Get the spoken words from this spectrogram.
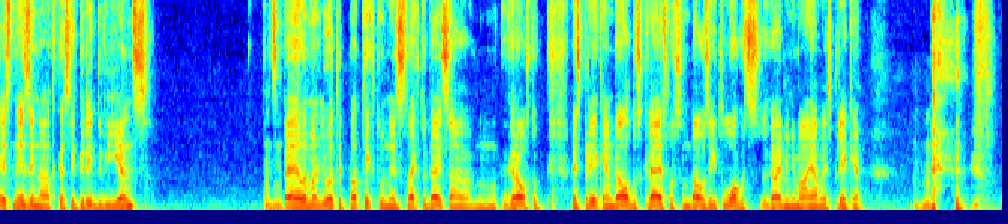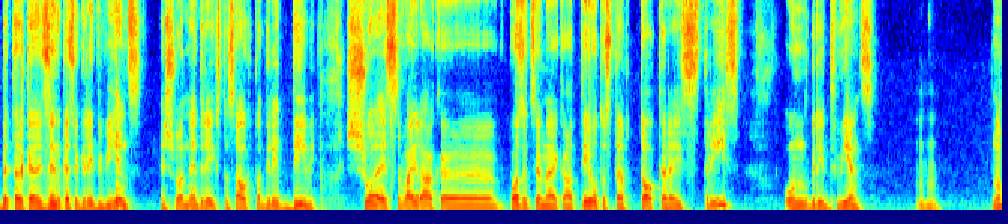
es nezinātu, kas ir grid viens, tad mm. spēle man ļoti patiktu, un es slēgtu gaisā, graustu aiz priekiem galdus, krēslus un daudzītu logus gaimiņu mājām aiz priekiem. Mm -hmm. Bet tad, kad es zinu, kas ir grid viens, es šo nedrīkstu saukt par grid divi. Šo es vairāk uh, pozicionēju kā tiltu starp Toka Reis 3 un grid 1. mm -hmm. Nu,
